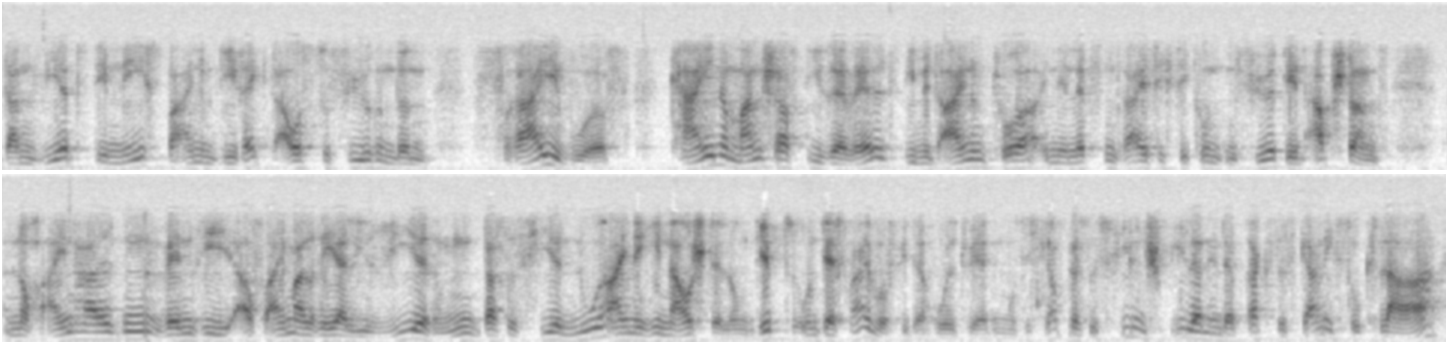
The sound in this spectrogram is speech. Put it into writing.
dann wird demnächst bei einem direkt auszuführenden Freiwurf keine Mannschaft dieser Welt, die mit einem Tor in den letzten 30 Sekunden führt, den Abstand noch einhalten, wenn sie auf einmal realisieren, dass es hier nur eine Hinausstellung gibt und der Freiwurf wiederholt werden muss. Ich glaube, das ist vielen Spielern in der Praxis gar nicht so klar.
